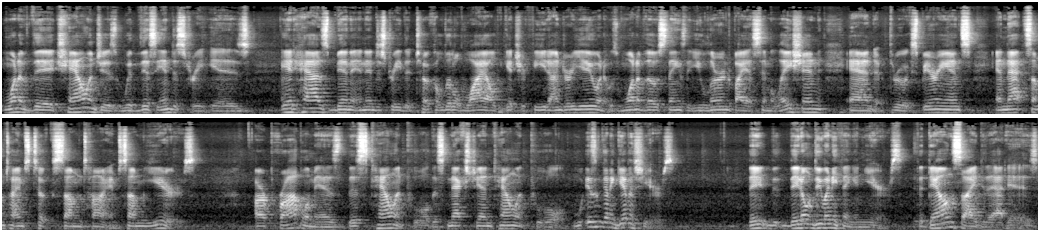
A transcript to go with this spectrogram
One of the challenges with this industry is it has been an industry that took a little while to get your feet under you, and it was one of those things that you learned by assimilation and through experience, and that sometimes took some time, some years. Our problem is this talent pool, this next gen talent pool, isn't going to give us years. They, they don't do anything in years. The downside to that is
